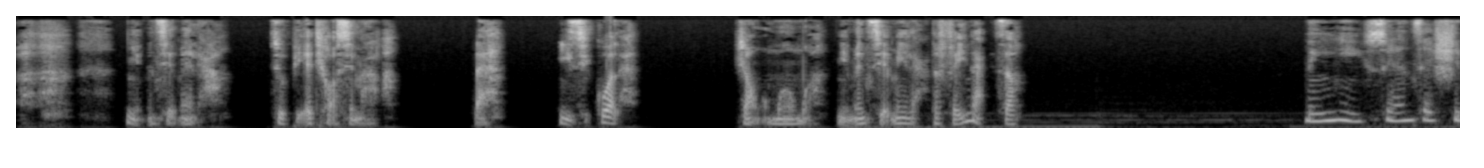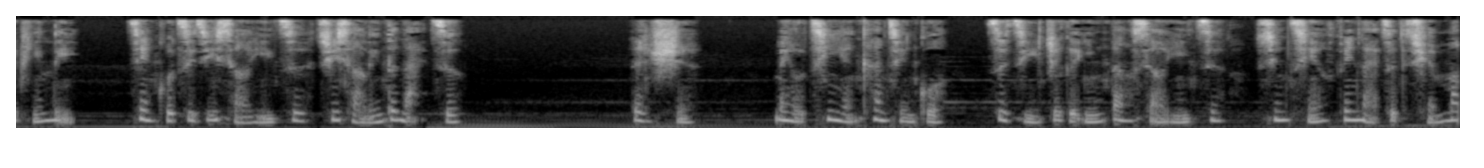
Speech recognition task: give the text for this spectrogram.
你们姐妹俩就别调戏妈了，来，一起过来，让我摸摸你们姐妹俩的肥奶子。林毅虽然在视频里见过自己小姨子曲小玲的奶子。但是，没有亲眼看见过自己这个淫荡小姨子胸前飞奶子的全貌。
